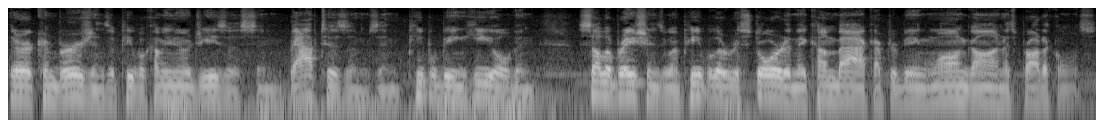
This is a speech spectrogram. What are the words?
There are conversions of people coming to know Jesus, and baptisms, and people being healed, and celebrations when people are restored and they come back after being long gone as prodigals.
